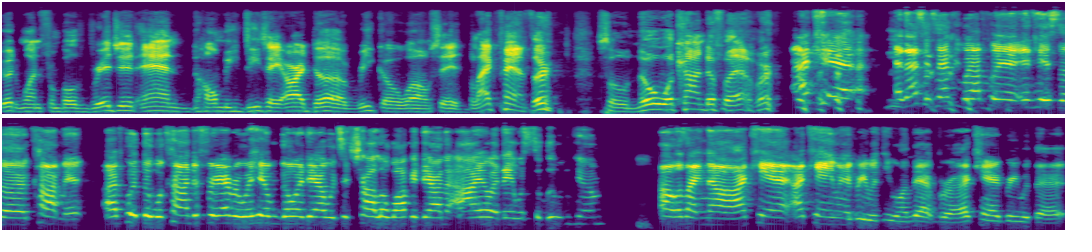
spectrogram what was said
good one from both Bridget and the homie DJ R Dub Rico um, said Black Panther, so no Wakanda forever. I can't, and that's exactly what I put in his uh, comment. I put the Wakanda forever with him going down with T'Challa walking down the aisle, and they were saluting him. I was like, no, I can't. I can't even agree with you on that, bro. I can't agree with that.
